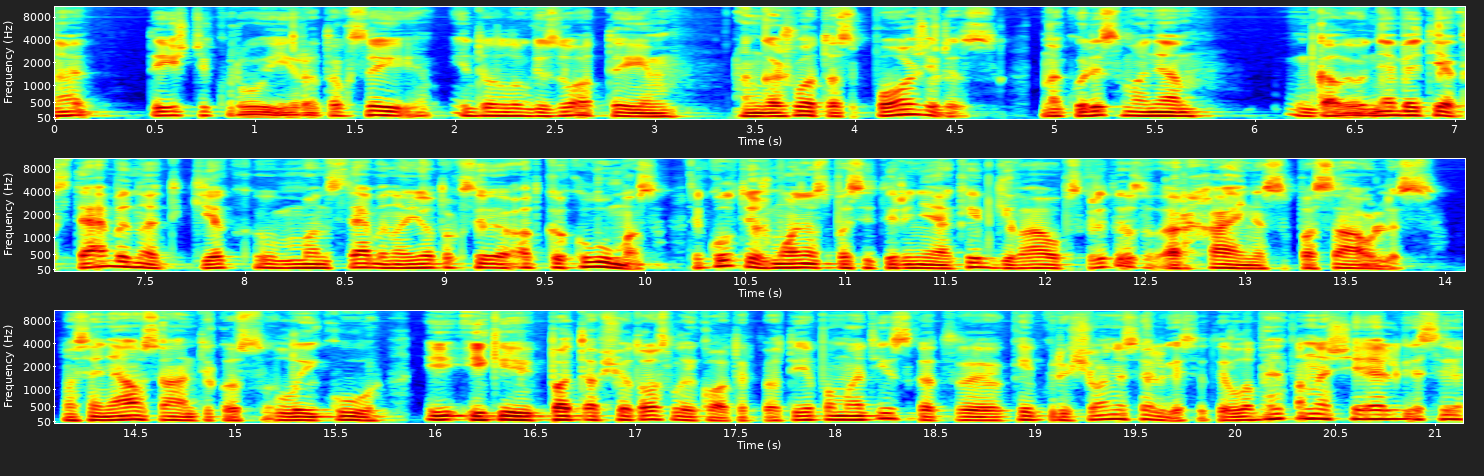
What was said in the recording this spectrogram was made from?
Na, tai iš tikrųjų yra toksai ideologizuotai angažuotas požiūris, na, kuris mane gal jau nebe tiek stebina, kiek man stebina jo toksai atkaklumas. Tai kol tie žmonės pasitirinėja, kaip gyvavo apskritai arhainis pasaulis nuo seniausio antikos laikų iki pat apšvietos laikotarpio, tai jie pamatys, kad kaip krikščionis elgesi, tai labai panašiai elgesi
